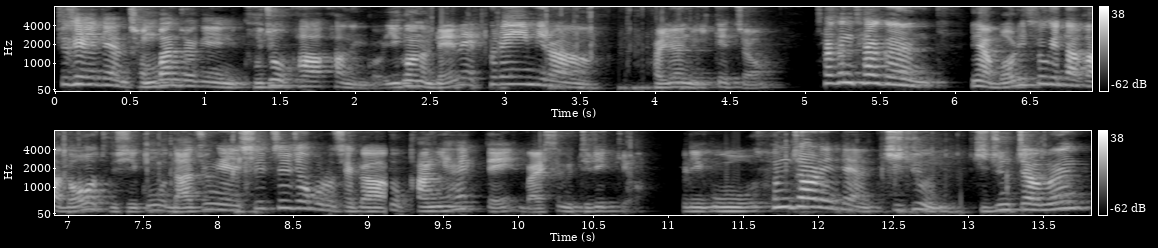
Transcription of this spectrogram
추세에 대한 전반적인 구조 파악하는 거. 이거는 매매 프레임이랑 관련이 있겠죠. 차근차근 그냥 머릿속에다가 넣어두시고 나중에 실질적으로 제가 또 강의할 때 말씀을 드릴게요. 그리고 손절에 대한 기준, 기준점은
